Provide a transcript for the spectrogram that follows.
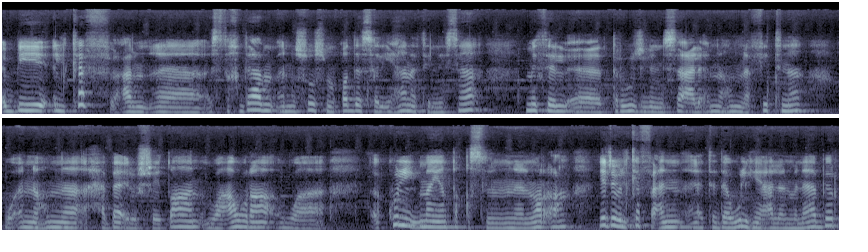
بالكف عن آه، استخدام النصوص المقدسة لإهانة النساء مثل الترويج آه، للنساء على أنهن فتنة وأنهن حبائل الشيطان وعورة وكل ما ينتقص من المرأة. يجب الكف عن تداوله على المنابر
